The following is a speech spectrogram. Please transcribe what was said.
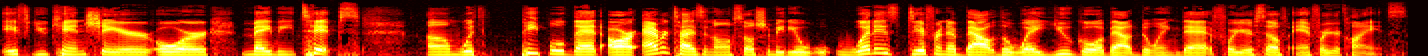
if you can share, or maybe tips um, with people that are advertising on social media, what is different about the way you go about doing that for yourself and for your clients?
